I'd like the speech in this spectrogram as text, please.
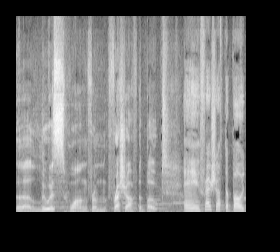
uh, Louis Huang from Fresh Off the Boat. 哎，Fresh Off the Boat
